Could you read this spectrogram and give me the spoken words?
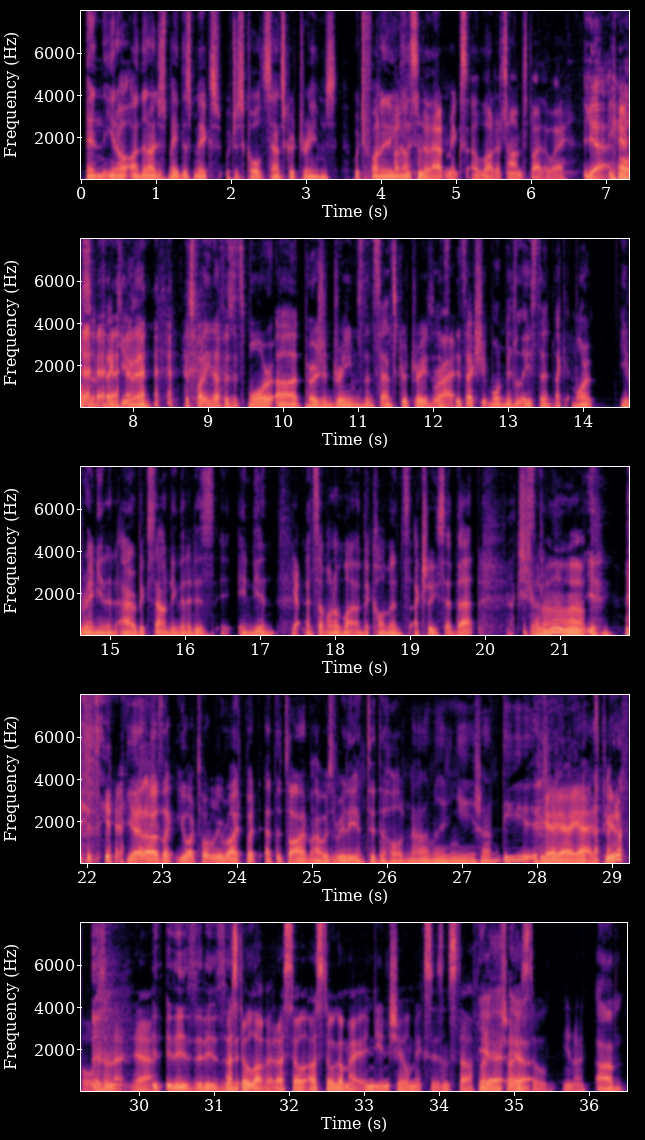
and you know, and then I just made this mix, which is called Sanskrit Dreams. Which, funnily I've enough, listened to that mix a lot of times, by the way. yeah, awesome. Thank you, man. It's funny enough is it's more uh, Persian dreams than Sanskrit dreams. It's, Right. it's actually more Middle Eastern, like more Iranian and Arabic sounding than it is Indian. Yep. And someone on my on the comments actually said that. Like, shut up. Yeah. yeah, and I was like, you are totally right. But at the time, I was really into the whole Namani Shanti. yeah, yeah, yeah. It's beautiful, isn't it? Yeah. It, it is. It is. I and it- still love it. I still, I still got my Indian chill mixes and stuff. Yeah, which I yeah. still, you know. Um,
